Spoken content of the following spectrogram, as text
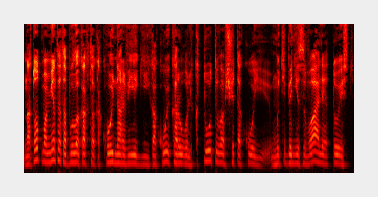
На тот момент это было как-то, какой Норвегии, какой король, кто ты вообще такой, мы тебя не звали, то есть,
